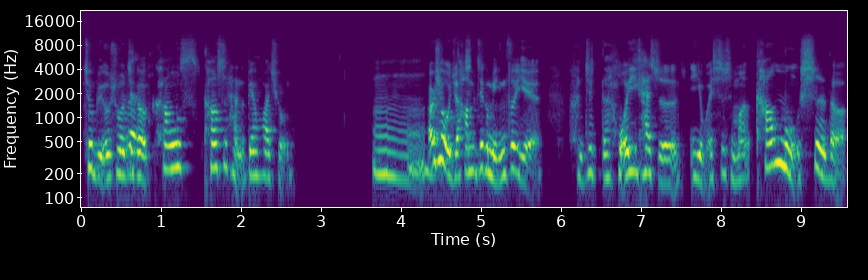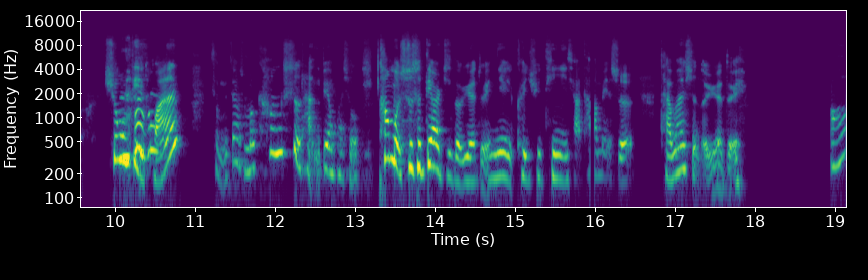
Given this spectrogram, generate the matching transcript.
就比如说这个康斯康斯坦的变化球，嗯，而且我觉得他们这个名字也，就 我一开始以为是什么康姆士的兄弟 团，怎么叫什么康斯坦的变化球？康姆士是第二季的乐队，你也可以去听一下，他们也是台湾省的乐队。哦。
